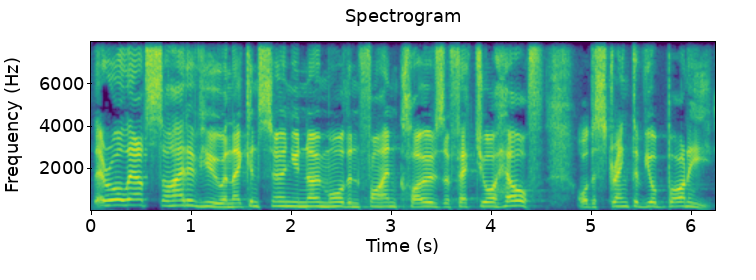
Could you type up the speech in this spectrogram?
They're all outside of you and they concern you no more than fine clothes affect your health or the strength of your body.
